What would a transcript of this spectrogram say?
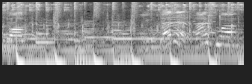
Bob. You did it. Nice one.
